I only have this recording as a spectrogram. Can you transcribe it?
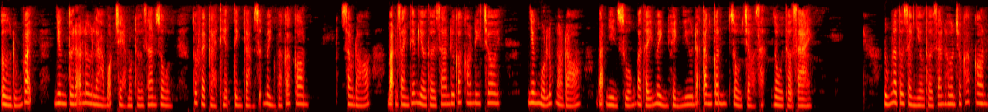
Ừ đúng vậy, nhưng tôi đã lơ là bọn trẻ một thời gian rồi, tôi phải cải thiện tình cảm giữa mình và các con. Sau đó, bạn dành thêm nhiều thời gian đưa các con đi chơi, nhưng một lúc nào đó, bạn nhìn xuống và thấy mình hình như đã tăng cân rồi trở rồi thở dài. Đúng là tôi dành nhiều thời gian hơn cho các con,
